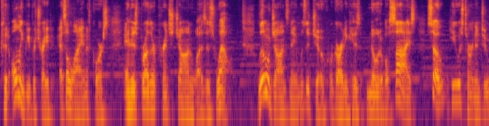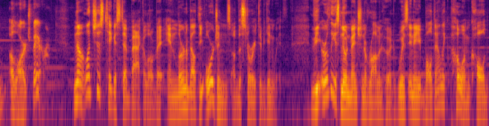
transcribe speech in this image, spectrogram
could only be portrayed as a lion, of course, and his brother Prince John was as well. Little John's name was a joke regarding his notable size, so he was turned into a large bear. Now, let's just take a step back a little bit and learn about the origins of the story to begin with. The earliest known mention of Robin Hood was in a Baldalic poem called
